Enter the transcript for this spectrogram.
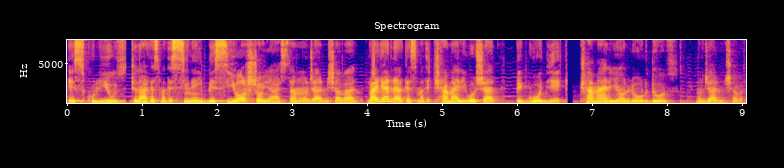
اسکولیوز که در قسمت سینه بسیار شایع هستند منجر می شود و اگر در قسمت کمری باشد به گودی کمر یا لوردوز منجر می شود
